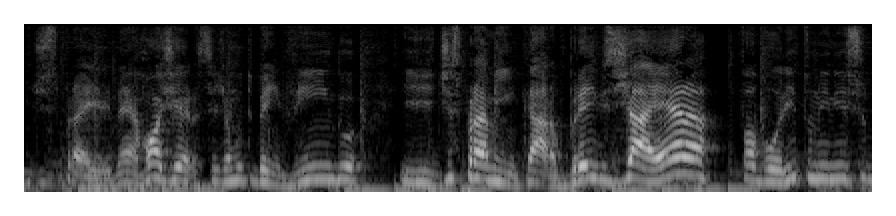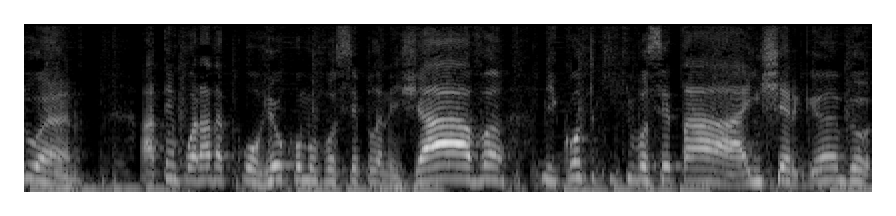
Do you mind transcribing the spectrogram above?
disse pra ele, né? Roger, seja muito bem-vindo e diz pra mim, cara, o Braves já era favorito no início do ano. A temporada correu como você planejava. Me conta o que, que você tá enxergando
